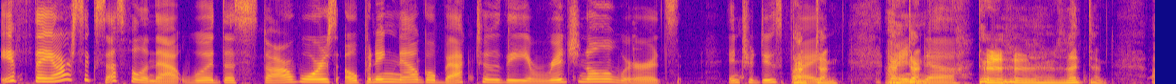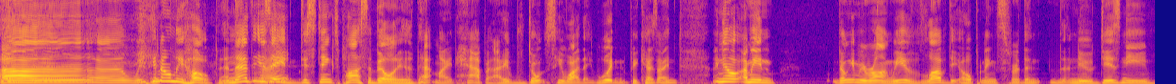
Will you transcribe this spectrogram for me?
if they are successful in that, would the Star Wars opening now go back to the original where it's introduced by. Dun, dun, I dun, know. Uh, we can only hope, and that is a distinct possibility that that might happen. I don't see why they wouldn't, because I, I know. I mean, don't get me wrong. We have loved the openings for the the new Disney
